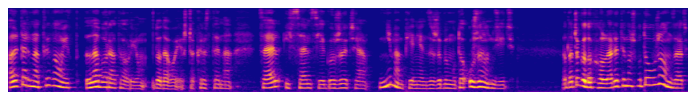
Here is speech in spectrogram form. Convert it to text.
Alternatywą jest laboratorium, dodała jeszcze Krystyna. Cel i sens jego życia. Nie mam pieniędzy, żeby mu to urządzić. A dlaczego do cholery ty masz mu to urządzać?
